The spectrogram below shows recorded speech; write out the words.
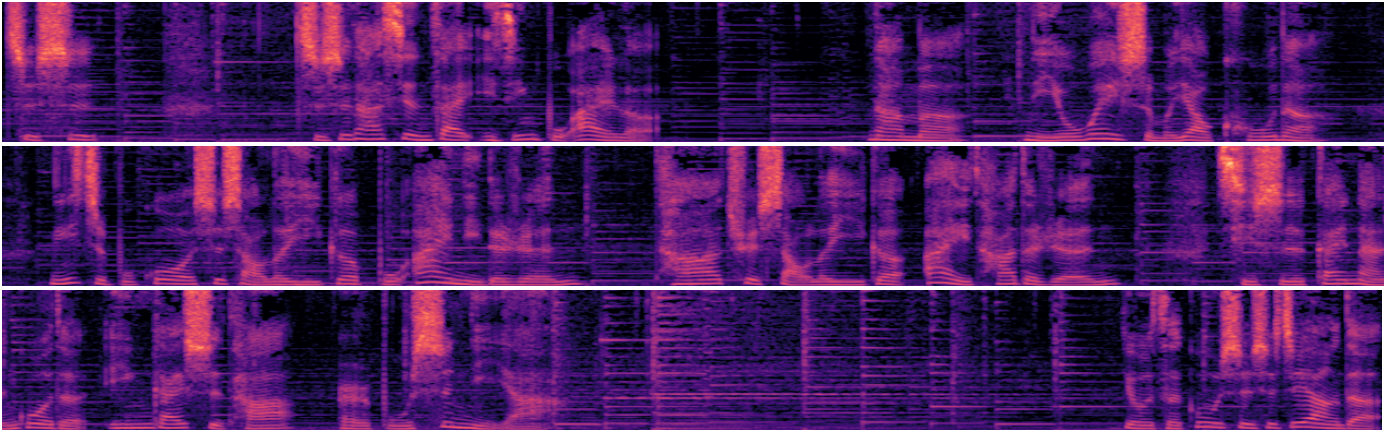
只是，只是他现在已经不爱了。”“那么你又为什么要哭呢？你只不过是少了一个不爱你的人。”他却少了一个爱他的人，其实该难过的应该是他，而不是你呀。有则故事是这样的：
